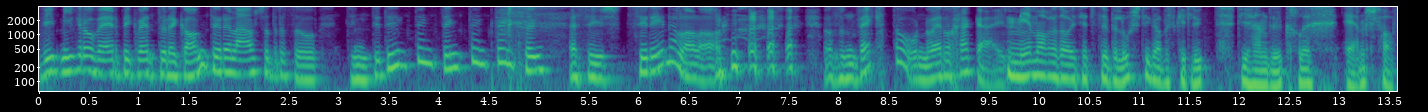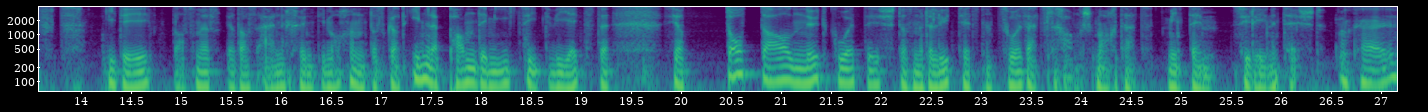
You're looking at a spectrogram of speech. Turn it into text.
wie die Migro-Werbung, wenn du einen Gang durchlaufst oder so. Ding, ding, ding, ding, ding, ding, ding. Es ist Sirenenalarm. also ein Vektor, wäre doch auch geil. Wir machen uns jetzt darüber lustig, aber es gibt Leute, die haben wirklich ernsthaft Idee, dass man ja das eigentlich könnte machen und dass gerade in einer Pandemiezeit wie jetzt äh, ja total nicht gut ist, dass man den Leuten jetzt noch zusätzlich Angst gemacht hat mit dem Sirenentest. Okay.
